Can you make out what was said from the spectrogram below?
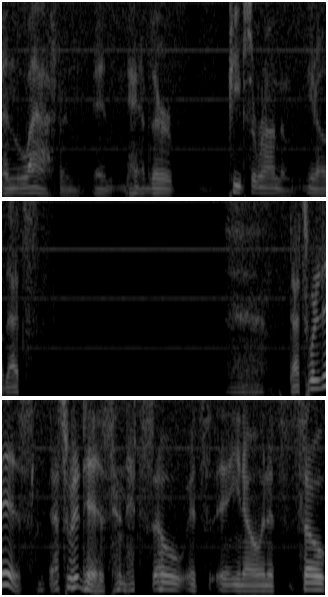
and laugh and and have their peeps around them. You know that's that's what it is. That's what it is. And it's so it's uh, you know and it's so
